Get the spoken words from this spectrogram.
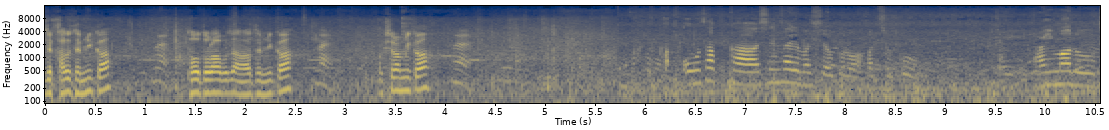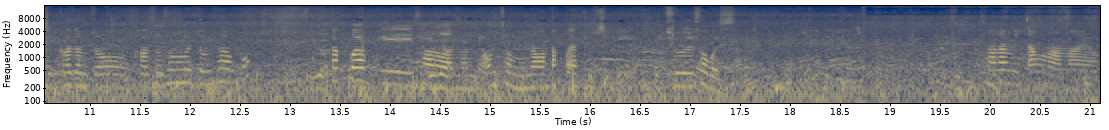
이제 가도 됩니까? 네, 더 돌아보지 않아도 됩니까? 네, 확실합니까? 네. 오사카 신사일바시역으로 와가지고 다이마루 백화점 좀 가서 선물 좀 사고 타코야끼 사러 왔는데 엄청 유명한 타코야끼 집이 이렇게 줄 서고 있어요. 사람이 짱 많아요.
